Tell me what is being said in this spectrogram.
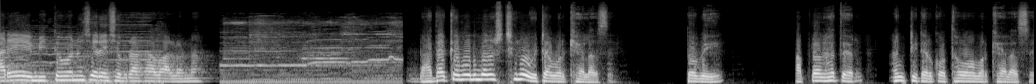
আরে মৃত মানুষের এসব রাখা ভালো না। দাদা কেমন মানুষ ছিল ওইটা আমার খেয়াল আছে। তবে আপনার হাতের আংটিটার কথাও আমার খেয়াল আছে।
